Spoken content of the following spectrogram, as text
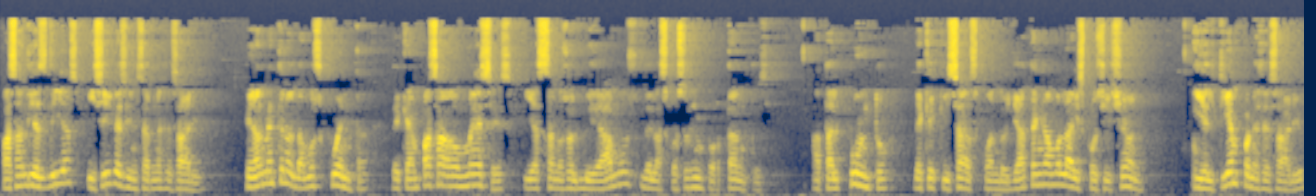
Pasan 10 días y sigue sin ser necesario. Finalmente nos damos cuenta de que han pasado meses y hasta nos olvidamos de las cosas importantes a tal punto de que quizás cuando ya tengamos la disposición y el tiempo necesario,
